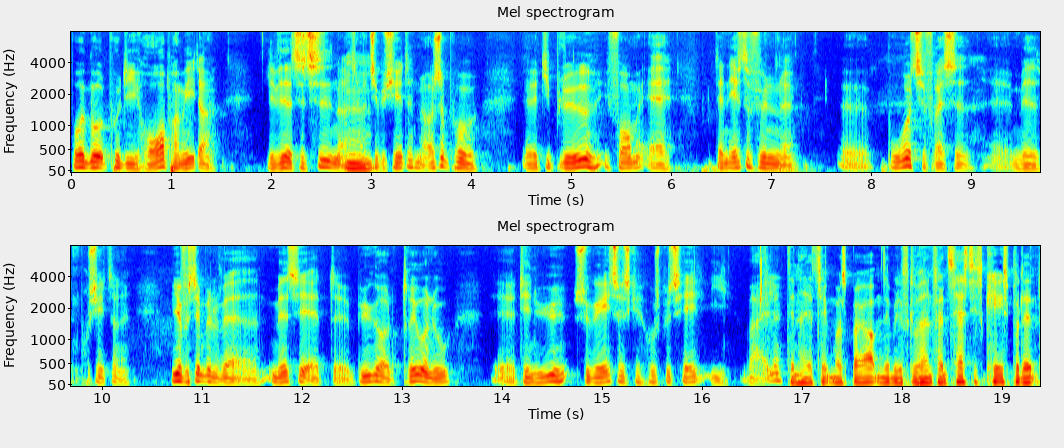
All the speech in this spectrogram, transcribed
både målt på de hårde parametre, leveret til tiden, altså mm. til budgettet, men også på de bløde i form af den efterfølgende brugertilfredshed med projekterne. Vi har for eksempel været med til at øh, bygge og driver nu øh, det nye psykiatriske hospital i Vejle. Den havde jeg tænkt mig at spørge om, nemlig, for du havde en fantastisk case på den.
